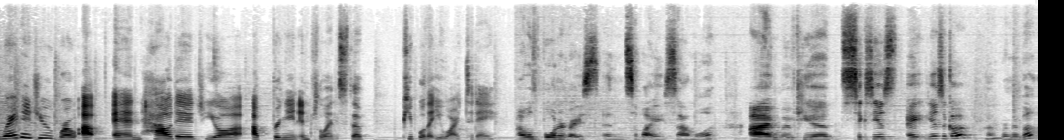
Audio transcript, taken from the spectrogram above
Where did you grow up, and how did your upbringing influence the people that you are today? I was born and raised in Savaii, Samoa. I moved here six years, eight years ago, I can't remember.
